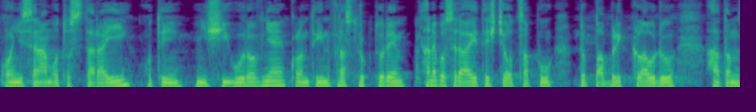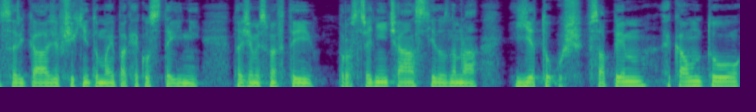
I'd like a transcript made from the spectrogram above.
Oni se nám o to starají, o ty nižší úrovně kolem té infrastruktury, anebo se dá jít ještě od SAPu do public cloudu a tam se říká, že všichni to mají pak jako stejný. Takže my jsme v té prostřední části, to znamená, je to už v SAPim accountu,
